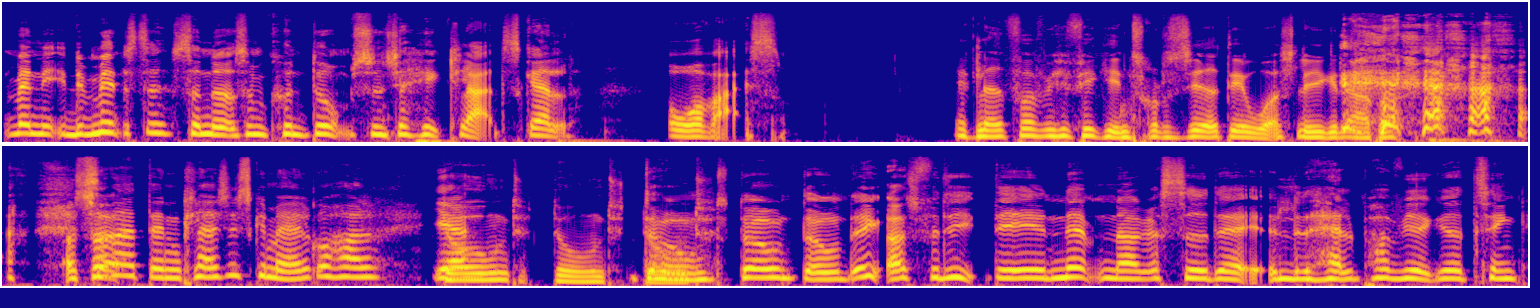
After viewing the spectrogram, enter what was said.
Men i det mindste, så noget som kondom, synes jeg helt klart skal overvejes. Jeg er glad for, at vi fik introduceret det ord slikkelapper. og så, så er der den klassiske med alkohol. Ja. Don't, don't, don't. Don't, don't, don't. Ikke? Også fordi det er nemt nok at sidde der lidt halvpåvirket og tænke,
